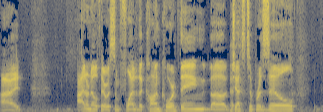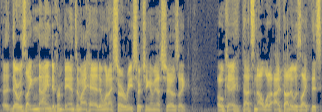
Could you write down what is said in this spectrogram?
I I don't know if there was some flight of the Concorde thing, uh, jets to Brazil. Uh, there was like nine different bands in my head, and when I started researching them yesterday, I was like, okay, that's not what I, I thought. It was like this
